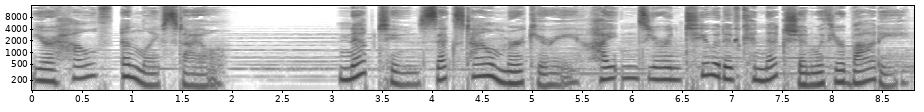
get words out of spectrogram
Your health and lifestyle. Neptune sextile Mercury heightens your intuitive connection with your body.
